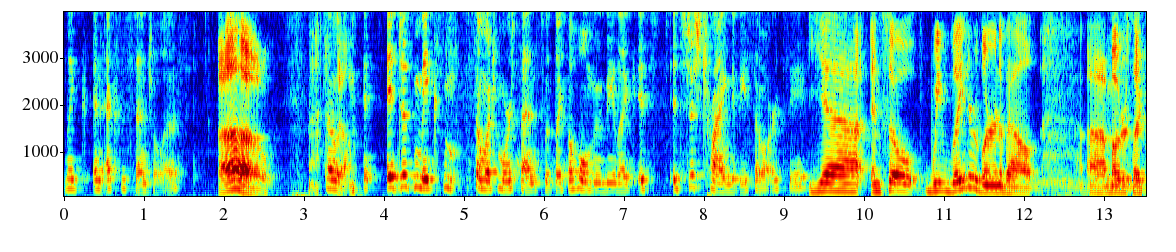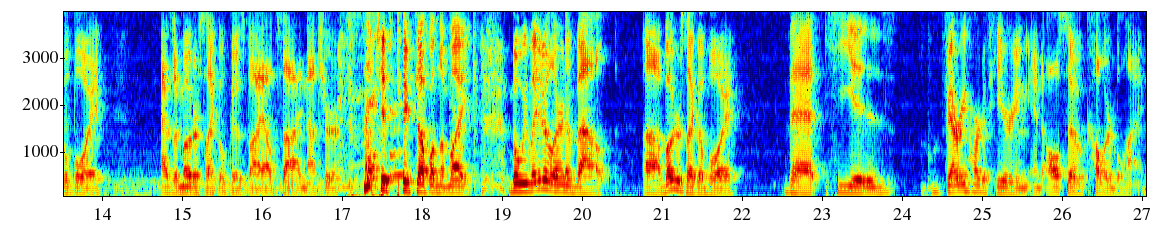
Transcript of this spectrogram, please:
like an existentialist. Oh, that's So dumb. it, it just makes m- so much more sense with like the whole movie. Like it's it's just trying to be so artsy. Yeah, and so we later learn about uh, Motorcycle Boy as a motorcycle goes by outside. Not sure if that gets picked up on the mic, but we later learn about uh, Motorcycle Boy that he is very hard of hearing and also colorblind.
